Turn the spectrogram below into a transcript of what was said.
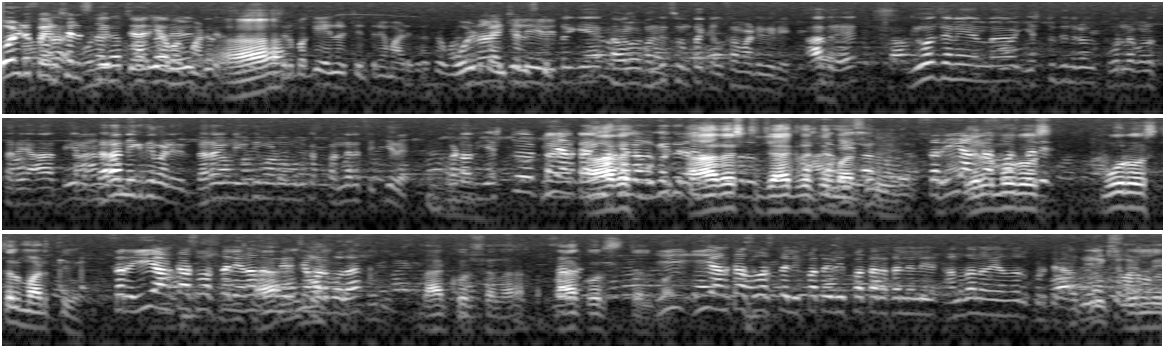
ಓಲ್ಡ್ ಪೆನ್ಷನ್ ಸ್ಕೀಮ್ ಜಾರಿ ಯಾವಾಗ ಮಾಡ್ತಾರೆ ಆ? ಬಗ್ಗೆ ಏನೋ ಚಿಂತನೆ ಮಾಡಿದ್ರೆ ಸರ್? ಓಲ್ಡ್ ಪೆನ್ಷನ್ ತಾವು ಸ್ಪಂದಿಸುವಂತ ಕೆಲಸ ಮಾಡಿದಿರಿ ಆದ್ರೆ ಯೋಜನೆಯನ್ನ ಎಷ್ಟು ದಿನಗಳಲ್ಲಿ ಪೂರ್ಣಗೊಳಿಸ್ತಾರೆ? ಅದೇನು ದರ ನಿಗದಿ ಮಾಡಿದಿರಿ ದರ ನಿಗದಿ ಮಾಡುವ ಮೂಲಕ ಸ್ಪಂದನೆ ಸಿಕ್ಕಿದೆ. ಬಟ್ ಅದು ಎಷ್ಟು ಆದಷ್ಟು ಜಾಗ್ರತೆ ಜಾಗ್ರತೆ ಮಾಡ್ತೀವಿ ಎರಡು ಮೂರು ವರ್ಷ ಮೂರು ವರ್ಷದಲ್ಲಿ ಮಾಡ್ತೀವಿ. ಸರ್ ಈ ಹಣಕಾಸು ವರ್ಷದಲ್ಲಿ ಏನಾದರೂ ನಿರೀಕ್ಷೆ ಮಾಡ್ಬೋದಾ? ನಾಲ್ಕು ವರ್ಷನ ನಾಲ್ಕು ವರ್ಷದಲ್ಲಿ. ಈ ಈ ಹಣಕಾಸು ವರ್ಷದಲ್ಲಿ ಇಪ್ಪತ್ತೈದು ಇಪ್ಪತ್ತಾರು ಸಾಲಿನಲ್ಲಿ ಅನುದಾನ ಏನಾದರೂ ಕೊಡ್ತೀರಾ? ಎಲ್ಲಿ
